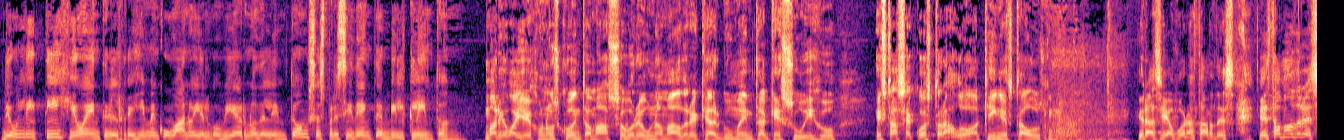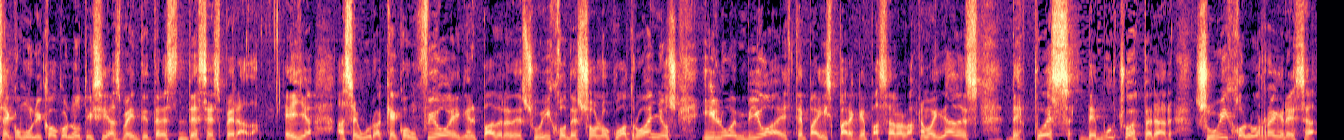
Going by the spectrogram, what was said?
de un litigio entre el régimen cubano y el gobierno del entonces presidente Bill Clinton. Mario Vallejo nos cuenta más sobre una madre que argumenta que su hijo está secuestrado aquí en Estados Unidos. Gracias, buenas tardes. Esta madre se comunicó con Noticias 23 desesperada. Ella asegura que confió en el padre de su hijo de solo cuatro años y lo envió a este país para que pasara las navidades. Después de mucho esperar, su hijo no regresa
